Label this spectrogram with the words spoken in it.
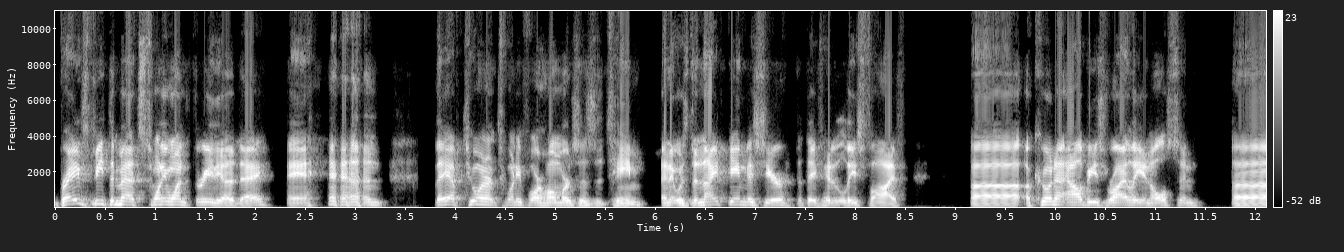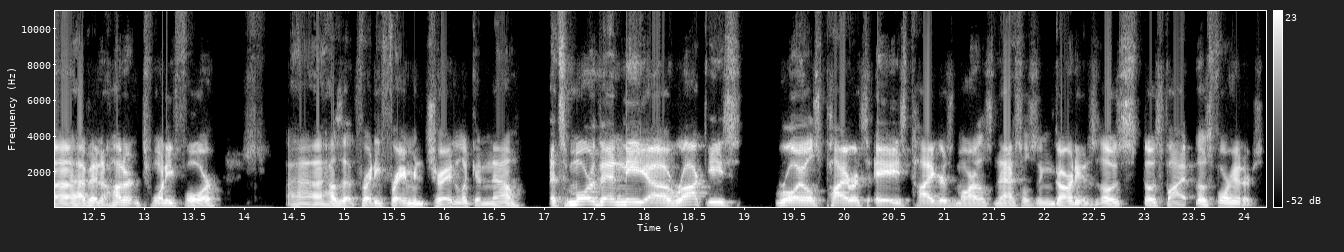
Braves beat the Mets 21 3 the other day, and they have 224 homers as a team. And it was the ninth game this year that they've hit at least five. Uh, Acuna, Albies, Riley, and Olson uh, have hit 124. Uh, how's that Freddie Freeman trade looking now? It's more than the uh, Rockies, Royals, Pirates, A's, Tigers, Marlins, Nationals, and Guardians. Those those five those four hitters.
